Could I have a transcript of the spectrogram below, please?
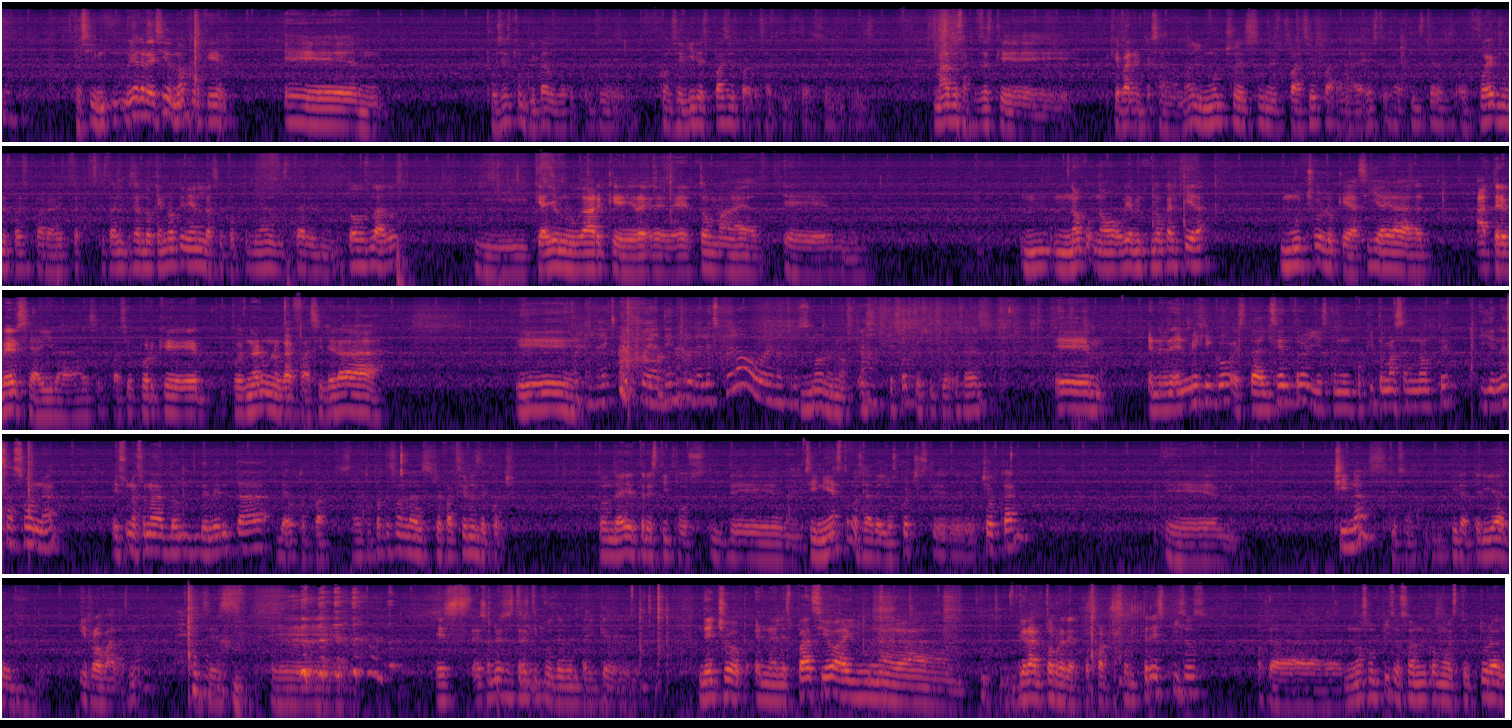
Pues sí, muy agradecido, ¿no? Porque em, pues es complicado de repente conseguir espacios para los artistas. Más los artistas que que van empezando, ¿no? Y mucho es un espacio para estos artistas, o fue un espacio para estos artistas que están empezando, que no tenían las oportunidades de estar en todos lados, y que hay un lugar que eh, eh, toma, eh, no, no, obviamente no cualquiera, mucho lo que hacía era atreverse a ir a ese espacio, porque pues no era un lugar fácil, era... Eh, ¿Porque la expo fue adentro de la escuela o en otro sitio? No, no, no, es, ah. es otro sitio, o sea, es Em, en, México está el centro y es como un poquito más al norte. Y en esa zona es una zona de venta de autopartes. Autopartes son las refacciones de coche. Donde hay tres tipos de siniestro, o sea, de los coches que chocan. Em, chinas, que son piratería de, y robadas, ¿no? Entonces, eh, es, son esos tres tipos de venta y que de hecho, en el espacio hay una gran torre de autopartes. Son tres pisos, o sea, no son pisos, son como estructura,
